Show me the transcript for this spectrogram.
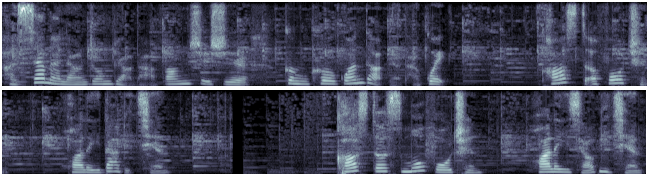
好，下面两种表达方式是更客观的表达贵，cost a fortune。 花了一大笔钱，cost a small fortune，花了一小笔钱。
